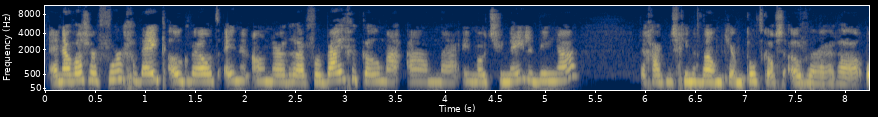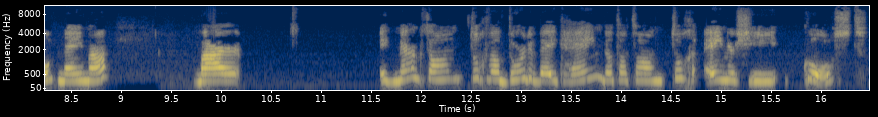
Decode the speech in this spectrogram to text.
En nou was er vorige week ook wel het een en ander uh, voorbij gekomen aan uh, emotionele dingen. Daar ga ik misschien nog wel een keer een podcast over uh, opnemen. Maar ik merk dan toch wel door de week heen dat dat dan toch energie kost.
